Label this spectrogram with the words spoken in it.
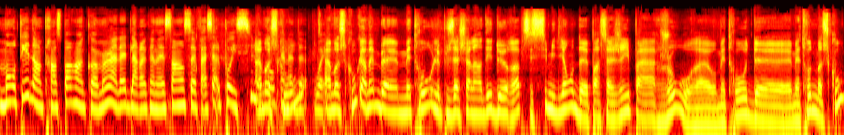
monter dans le transport en commun à l'aide de la reconnaissance faciale. Pas ici, là, À pas au Moscou, Canada. Ouais. à Moscou, quand même, le métro le plus achalandé d'Europe, c'est 6 millions de passagers par jour au métro de métro de Moscou.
